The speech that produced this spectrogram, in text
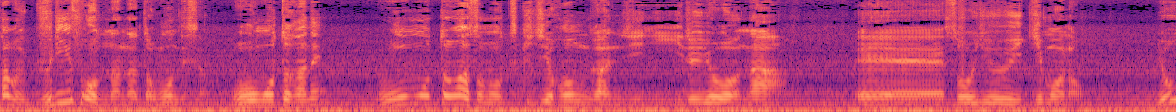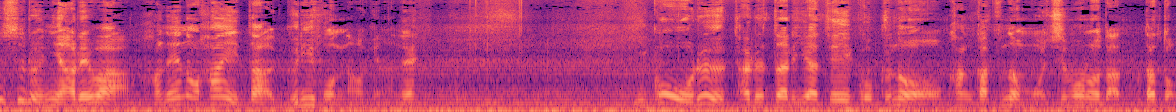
多分グリフォンなんだと思うんですよ。大元がね。大元はその築地本願寺にいるような、えー、そういう生き物。要するにあれは羽の生えたグリフォンなわけだね。イコールタルタリア帝国の管轄の持ち物だったと、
